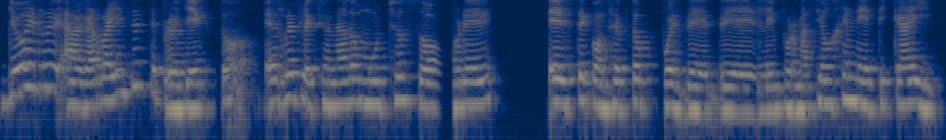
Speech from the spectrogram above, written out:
yo he, a raíz de este proyecto he reflexionado mucho sobre este concepto pues de, de la información genética y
